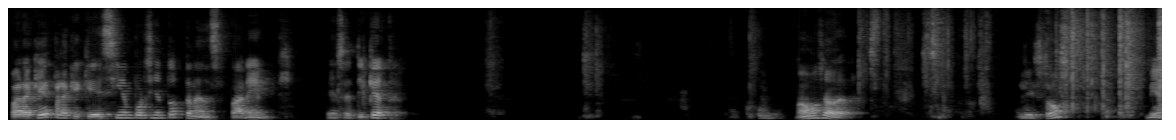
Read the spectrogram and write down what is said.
¿Para qué? Para que quede 100% transparente esa etiqueta. Vamos a ver. ¿Listo? Bien,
